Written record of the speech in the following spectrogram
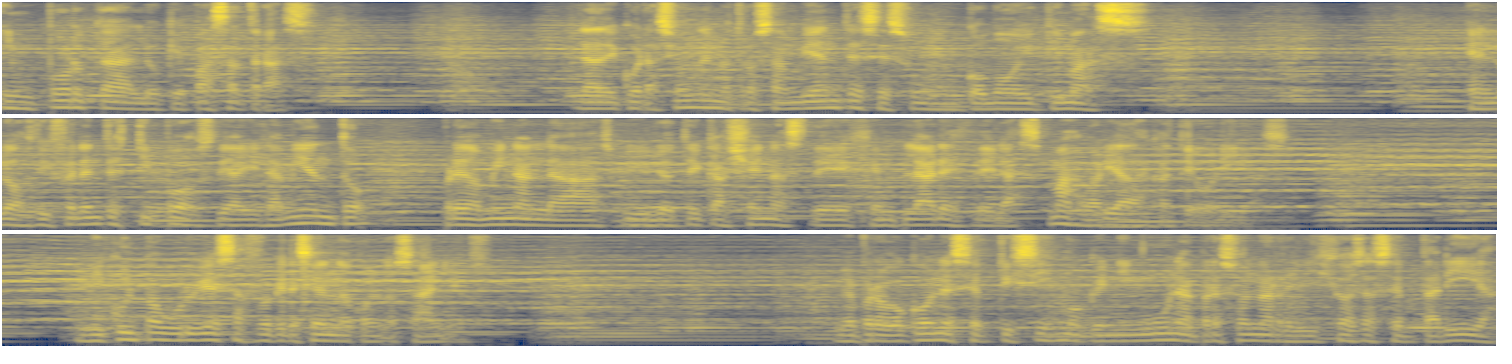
importa lo que pasa atrás. La decoración de nuestros ambientes es un commodity más. En los diferentes tipos de aislamiento predominan las bibliotecas llenas de ejemplares de las más variadas categorías. Mi culpa burguesa fue creciendo con los años. Me provocó un escepticismo que ninguna persona religiosa aceptaría.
